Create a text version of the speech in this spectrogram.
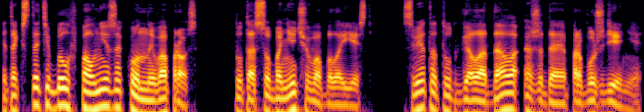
Это, кстати, был вполне законный вопрос. Тут особо нечего было есть. Света тут голодала, ожидая пробуждения.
